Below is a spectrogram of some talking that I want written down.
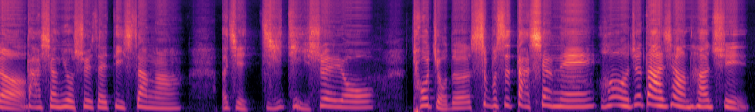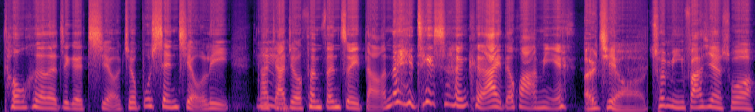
哦，大象又睡在地上啊，而且集体睡哦。偷酒的是不是大象呢？哦，就大象他去偷喝了这个酒，就不胜酒力，大家就纷纷醉倒，那一定是很可爱的画面。而且哦，村民发现说，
